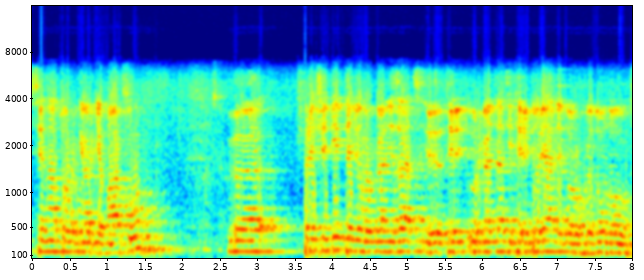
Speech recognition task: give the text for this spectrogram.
senator Gheorghe Marcu. Uh, președintele organizații, organizații teritoriale, domnul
